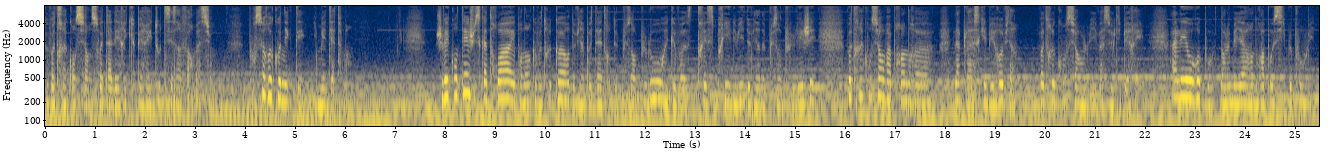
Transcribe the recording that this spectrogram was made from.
que votre inconscient souhaite aller récupérer toutes ces informations pour se reconnecter immédiatement. Je vais compter jusqu'à 3 et pendant que votre corps devient peut-être de plus en plus lourd et que votre esprit, lui, devient de plus en plus léger, votre inconscient va prendre euh, la place qui lui revient. Votre conscient, lui, va se libérer. Allez au repos dans le meilleur endroit possible pour lui.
